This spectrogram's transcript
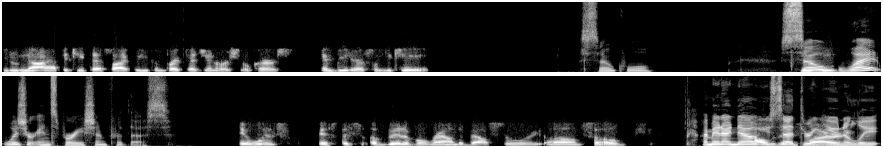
you do not have to keep that cycle. You can break that generational curse and be there for your kid. So cool. So Mhm. what was your inspiration for this? It was it's it's a bit of a roundabout story. Um so I mean, I know I you said through Unile-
